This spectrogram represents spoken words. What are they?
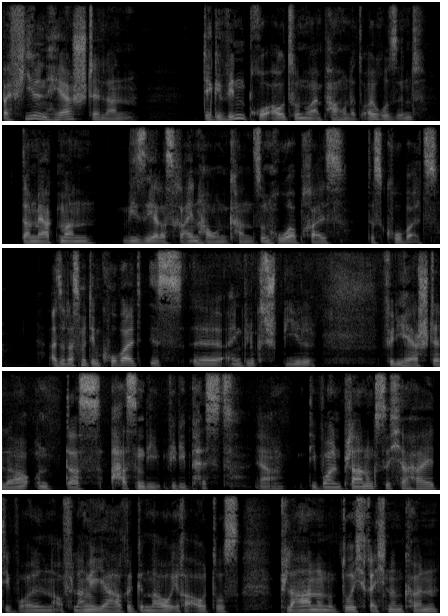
bei vielen Herstellern der Gewinn pro Auto nur ein paar hundert Euro sind, dann merkt man, wie sehr das reinhauen kann, so ein hoher Preis des Kobalts. Also das mit dem Kobalt ist äh, ein Glücksspiel für die Hersteller und das hassen die wie die Pest. Ja, die wollen Planungssicherheit, die wollen auf lange Jahre genau ihre Autos planen und durchrechnen können.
